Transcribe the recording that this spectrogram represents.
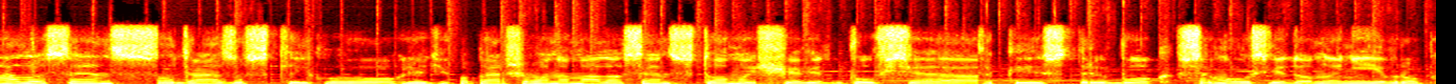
Мало сенс одразу з кількох оглядів. По-перше, воно мало сенс в тому, що відбувся такий стрибок в самоусвідомленні Європи.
